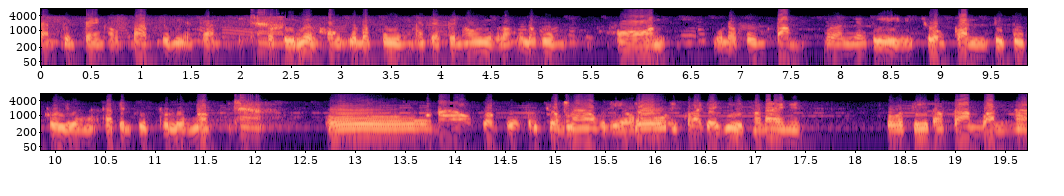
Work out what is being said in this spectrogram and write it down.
การเปลี่ยนแปลงของสภาพภูมิอากาศเจ้าก็คือเรื่องของอุณหภูมิอาจจะเป็นห้องหรือว่าอุณหภูมิร้อน อุณหภูมิต่ำเหมือนอย่างที่ช่วงก่อนที่ปลูกถั่วเหลืองอะถ้าเป็นพืชถั่วเหลืองเนาะเจ้าโอ้หนาวกว่าปลูกเป็นช่วงหนาวพอดีโอ้ยกว่าจะยืดมาได้นี่ป กติต้องสามวันห้า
